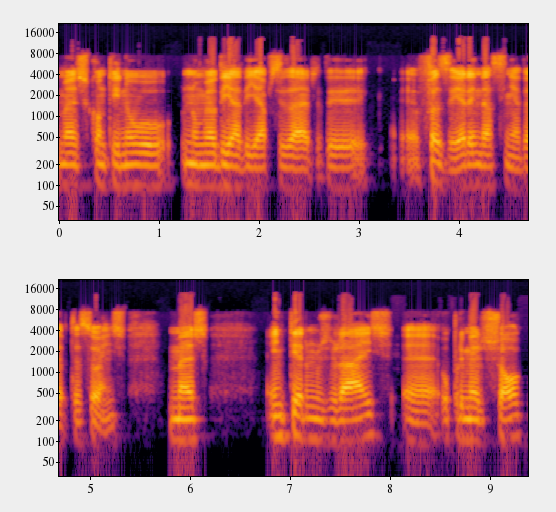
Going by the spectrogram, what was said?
mas continuo no meu dia a dia a precisar de eh, fazer ainda assim adaptações. Mas em termos gerais, eh, o primeiro choque,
